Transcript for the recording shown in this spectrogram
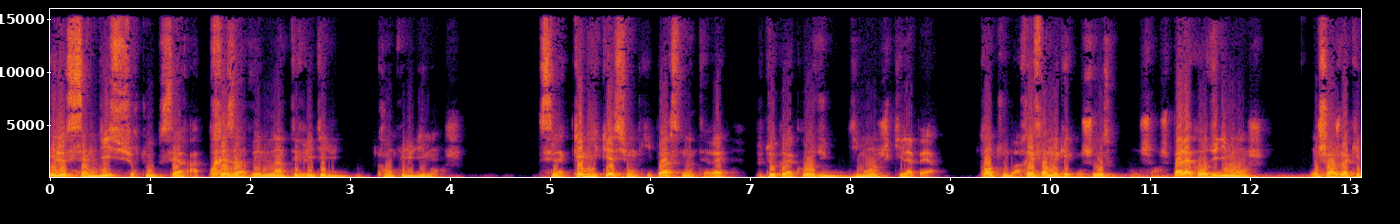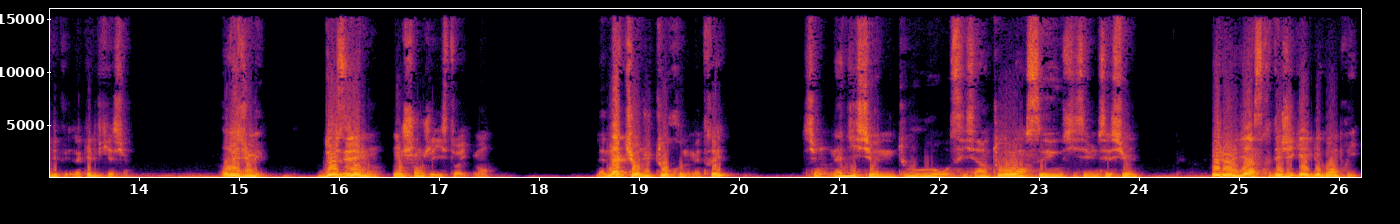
et le samedi surtout sert à préserver l'intégrité du Grand Prix du dimanche. C'est la qualification qui passe l'intérêt plutôt que la course du dimanche qui la perd. Quand on doit réformer quelque chose, on ne change pas la course du dimanche, on change la, la qualification. En résumé, deux éléments ont changé historiquement. La nature du tour chronométré, si on additionne un tour, ou si c'est un tour lancé, ou si c'est une session, et le lien stratégique avec le Grand Prix.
